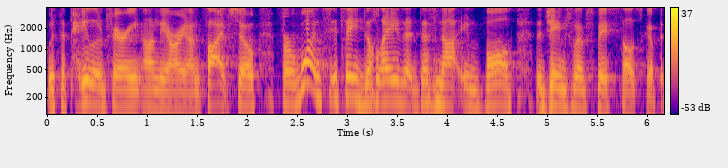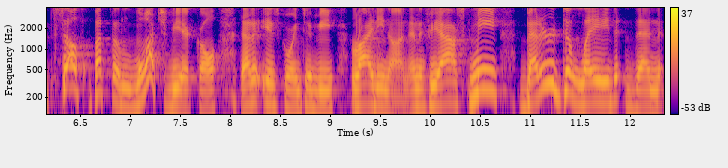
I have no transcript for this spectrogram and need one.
with the payload fairing on the Ariane 5. So for once, it's a delay that does not involve the James Webb Space Telescope itself, but the launch vehicle that it is going to be riding on. And if you ask me, better delayed than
